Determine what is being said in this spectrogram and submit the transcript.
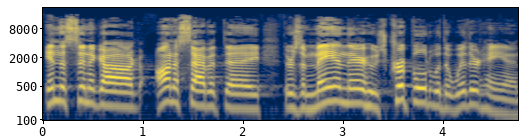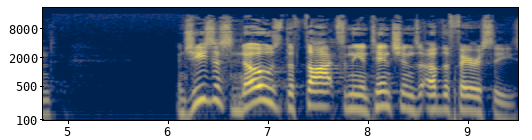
in the synagogue on a Sabbath day. There's a man there who's crippled with a withered hand. And Jesus knows the thoughts and the intentions of the Pharisees.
